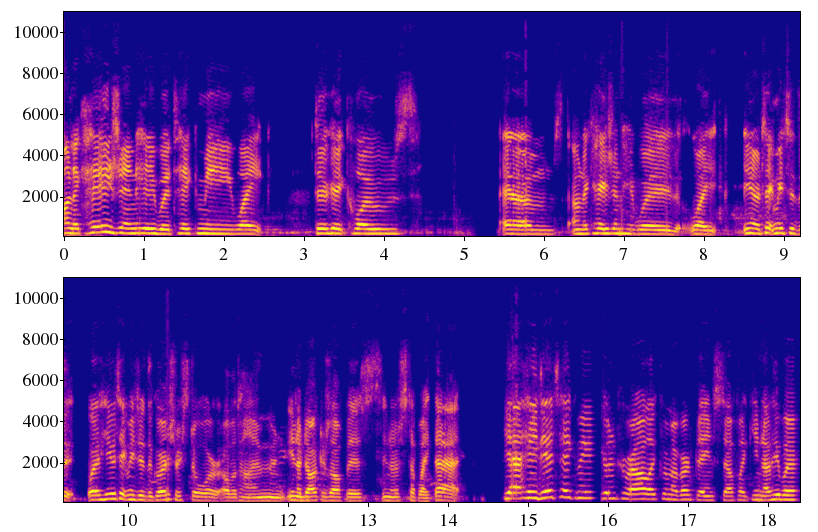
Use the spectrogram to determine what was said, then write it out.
On occasion, he would take me like to get clothes. Um, on occasion, he would like you know take me to the well, he would take me to the grocery store all the time, and you know doctor's office, you know stuff like that. Yeah, he did take me to Golden Corral like for my birthday and stuff. Like you know he would.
